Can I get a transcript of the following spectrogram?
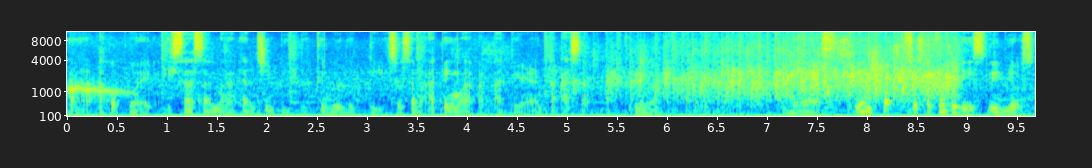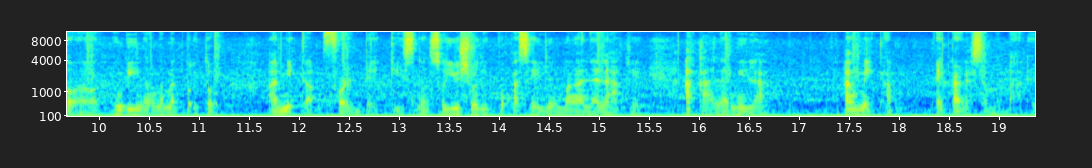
uh, ako po ay isa sa mga LGBT community. So sa ating mga kapatiran, taas ang ating mga kapatiran. Yes, yan po. So, so for today's video, so uh, hindi lang naman po ito uh, makeup for Becky's. No? So usually po kasi yung mga lalaki, akala nila ang makeup ay para sa babae.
